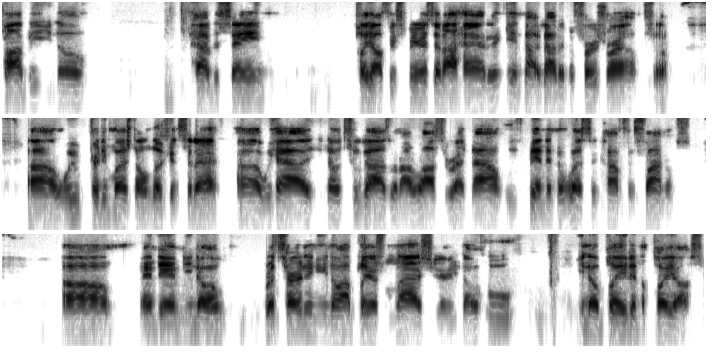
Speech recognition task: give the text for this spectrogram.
probably you know have the same playoff experience that I had and get knocked out in the first round. So uh, we pretty much don't look into that. Uh, we have you know two guys on our roster right now who's been in the Western Conference Finals, um, and then you know returning you know our players from last year you know who you know, played in the playoffs.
